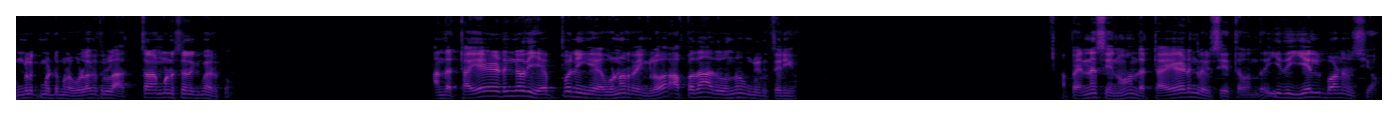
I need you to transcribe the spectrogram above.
உங்களுக்கு மட்டும் இல்லை உலகத்தில் உள்ள அத்தனை மனுஷனுக்குமே இருக்கும். அந்த டயர்டுங்கிறது எப்போ நீங்கள் உணர்றீங்களோ அப்போ தான் அது வந்து உங்களுக்கு தெரியும். அப்போ என்ன செய்யணும்? அந்த டயர்டுங்கிற விஷயத்த வந்து இது இயல்பான விஷயம்.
